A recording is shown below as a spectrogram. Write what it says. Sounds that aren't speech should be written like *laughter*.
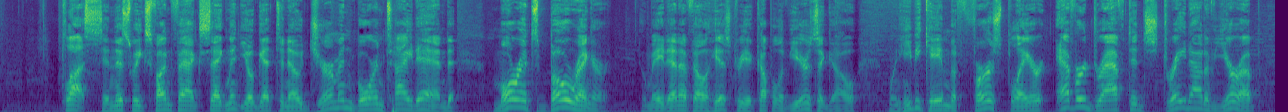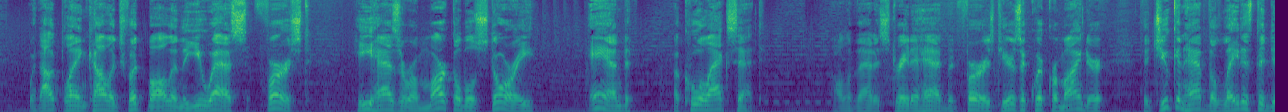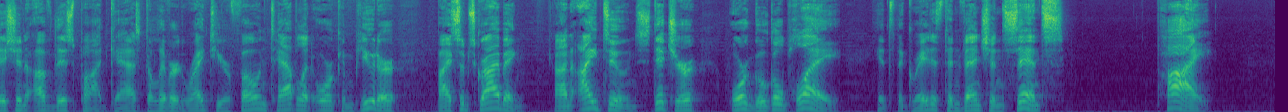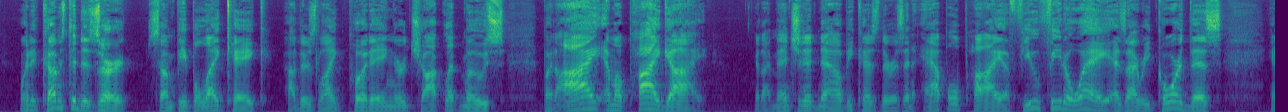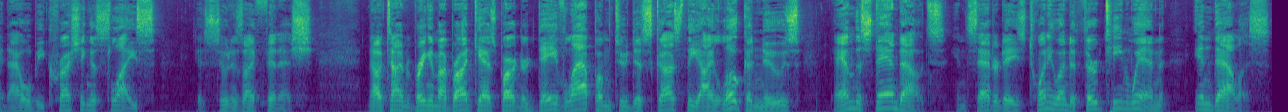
Plus, in this week's Fun Facts segment, you'll get to know German born tight end Moritz Boehringer, who made NFL history a couple of years ago when he became the first player ever drafted straight out of Europe without playing college football in the U.S. first. He has a remarkable story and a cool accent. All of that is straight ahead, but first, here's a quick reminder that you can have the latest edition of this podcast delivered right to your phone, tablet, or computer by subscribing on iTunes, Stitcher, or Google Play. It's the greatest invention since pie. When it comes to dessert, some people like cake, Others like pudding or chocolate mousse, but I am a pie guy. And I mention it now because there is an apple pie a few feet away as I record this, and I will be crushing a slice as soon as I finish. Now, time to bring in my broadcast partner, Dave Lapham, to discuss the Iloka news and the standouts in Saturday's 21 13 win in Dallas.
